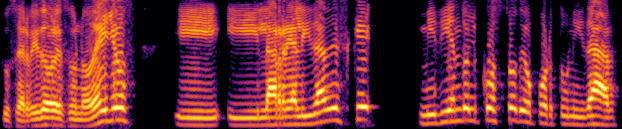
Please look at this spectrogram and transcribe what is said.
Tu servidor es uno de ellos. Y, la realidad es que midiendo el costo de oportunidad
